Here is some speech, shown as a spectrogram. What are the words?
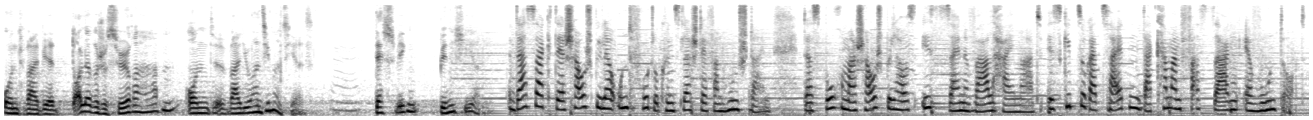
und weil wir tolle Regisseure haben und weil Johann Simons hier ist. Deswegen bin ich hier. Das sagt der Schauspieler und Fotokünstler Stefan Hunstein. Das Bochumer Schauspielhaus ist seine Wahlheimat. Es gibt sogar Zeiten, da kann man fast sagen, er wohnt dort.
